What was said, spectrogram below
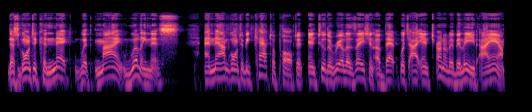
that's going to connect with my willingness and now I'm going to be catapulted into the realization of that which I internally believe I am,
